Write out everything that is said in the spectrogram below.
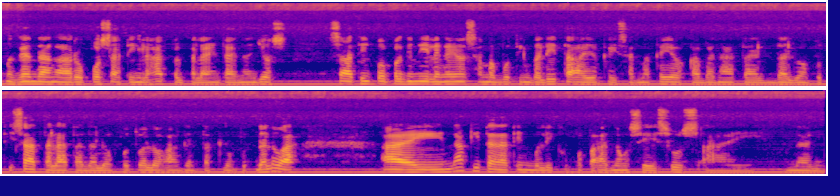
Magandang araw po sa ating lahat. Pagpalain tayo ng Diyos. Sa ating po pagninila ngayon sa mabuting balita ayon kay San Mateo, Kabanata 21, talata 28 hanggang 32, ay nakita natin muli kung paanong si Jesus ay nagturo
